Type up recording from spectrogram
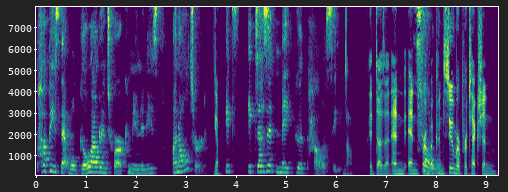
puppies that will go out into our communities unaltered. Yep. It's it doesn't make good policy. No, it doesn't. And and from a consumer protection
